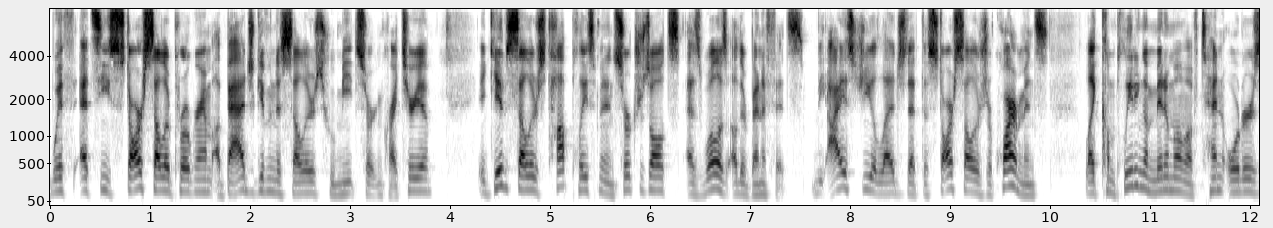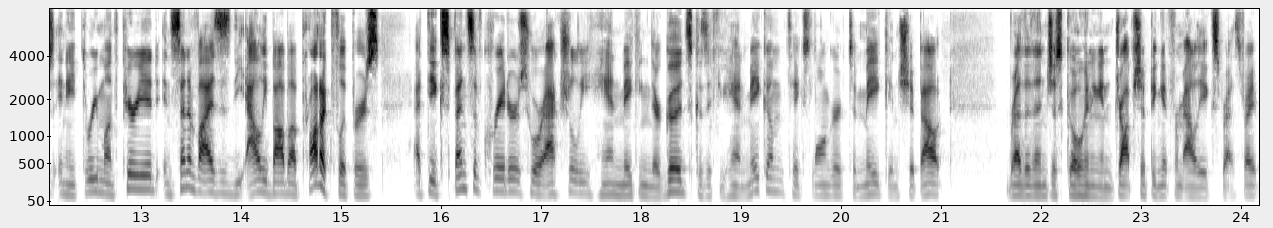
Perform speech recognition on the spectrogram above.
with Etsy's Star Seller program, a badge given to sellers who meet certain criteria. It gives sellers top placement in search results as well as other benefits. The ISG alleged that the Star Sellers requirements like completing a minimum of 10 orders in a three month period, incentivizes the Alibaba product flippers at the expense of creators who are actually hand making their goods. Because if you hand make them, it takes longer to make and ship out rather than just going and drop shipping it from AliExpress, right?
